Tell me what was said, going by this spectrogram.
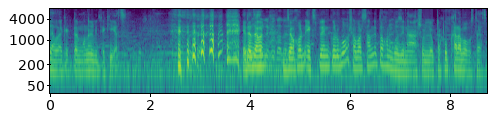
দেখো এক একটার মনের ভিতরে কি আছে। এটা যখন। যখন এক্সপ্লেন করব সবার সামনে তখন বুঝি না আসলে লোকটা খুব খারাপ অবস্থায় আছে।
